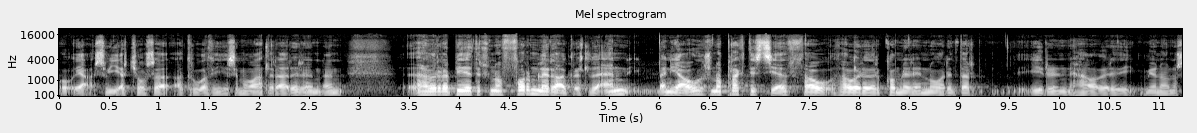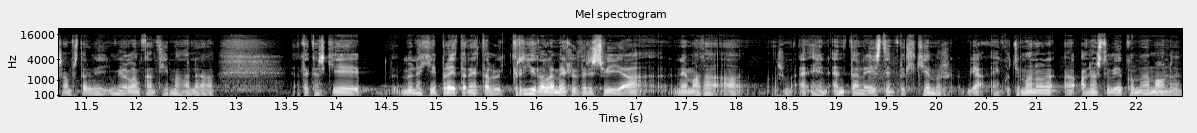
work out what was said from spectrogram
og ja, svíjar kjósa að trúa því sem á allir aðrir en, en það verður að býða þetta svona formleiri afgræslu en, en já, svona praktist séð þá, þá eru þeir komnir inn og reyndar í rauninni hafa verið í mjög nánu samstarfi í mjög langan tíma þannig að þetta kannski mun ekki breyta neitt alveg gríðarlega miklu fyrir svíja nema það að hinn endanlegi stimpill kemur já, einhvern tíma á, næstu vikum eða mánuðum.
